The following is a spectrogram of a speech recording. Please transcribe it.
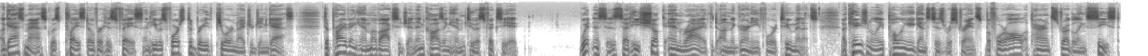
A gas mask was placed over his face, and he was forced to breathe pure nitrogen gas, depriving him of oxygen and causing him to asphyxiate. Witnesses said he shook and writhed on the gurney for two minutes, occasionally pulling against his restraints before all apparent struggling ceased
